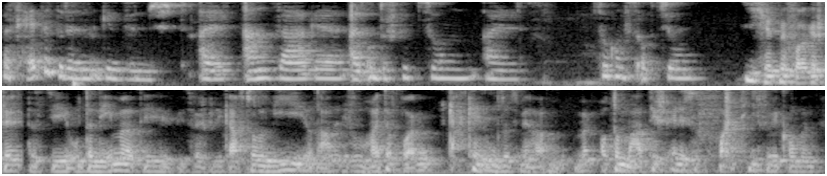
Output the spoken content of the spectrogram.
Was hättest du denn gewünscht als Ansage, als Unterstützung, als Zukunftsoption? Ich hätte mir vorgestellt, dass die Unternehmer, die, wie zum Beispiel die Gastronomie und andere, die von heute auf morgen gar keinen Umsatz mehr haben, automatisch eine Soforthilfe bekommen,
